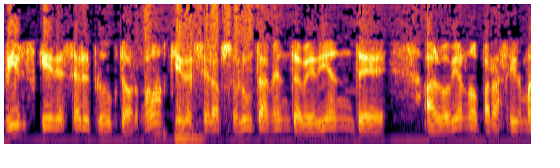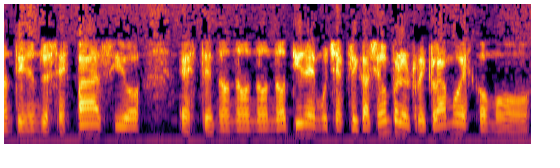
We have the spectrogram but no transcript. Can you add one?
Bills quiere ser el productor, ¿no? Quiere ser absolutamente obediente al gobierno para seguir manteniendo ese espacio. Este, no, no, no, no tiene mucha explicación, pero el reclamo es como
